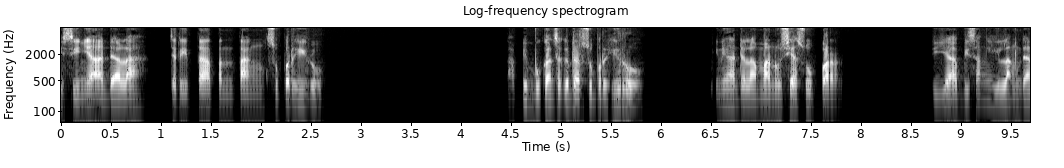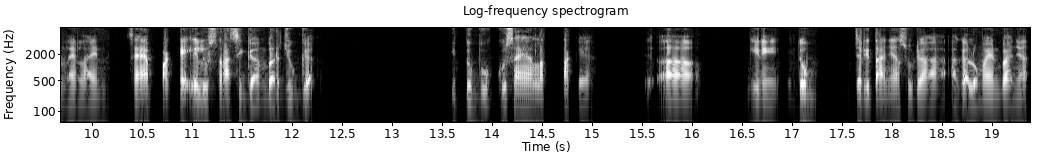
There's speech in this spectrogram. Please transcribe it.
Isinya adalah cerita tentang superhero. Tapi bukan sekedar superhero. Ini adalah manusia super dia bisa ngilang dan lain-lain. Saya pakai ilustrasi gambar juga. Itu buku saya letak ya. Uh, gini, itu ceritanya sudah agak lumayan banyak.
